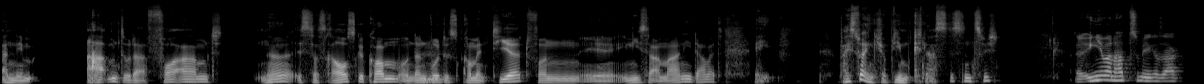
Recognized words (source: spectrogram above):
an dem Abend oder Vorabend, ne, ist das rausgekommen und dann Mhm. wurde es kommentiert von äh, Inisa Amani damals. Ey, weißt du eigentlich, ob die im Knast ist inzwischen? Äh, irgendjemand hat zu mir gesagt,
